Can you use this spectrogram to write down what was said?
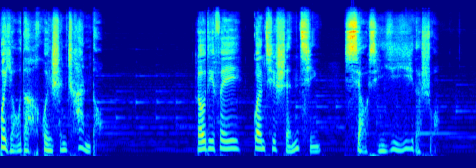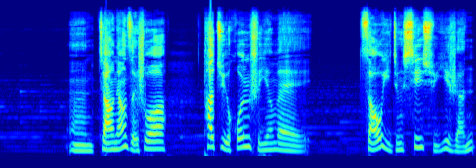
不由得浑身颤抖。娄迪飞观其神情，小心翼翼地说：“嗯，蒋娘子说，她拒婚是因为……”早已经心许一人，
